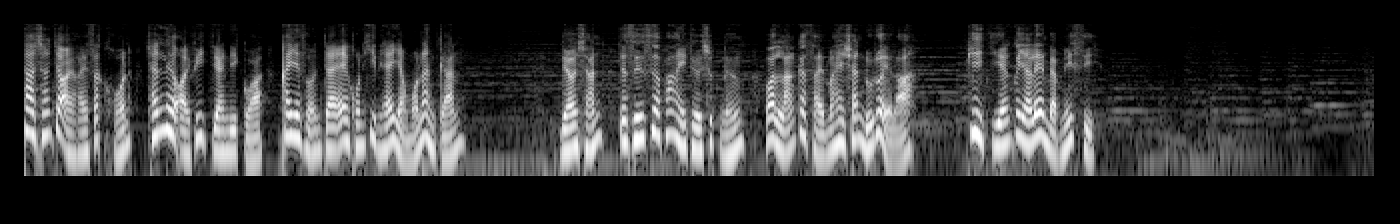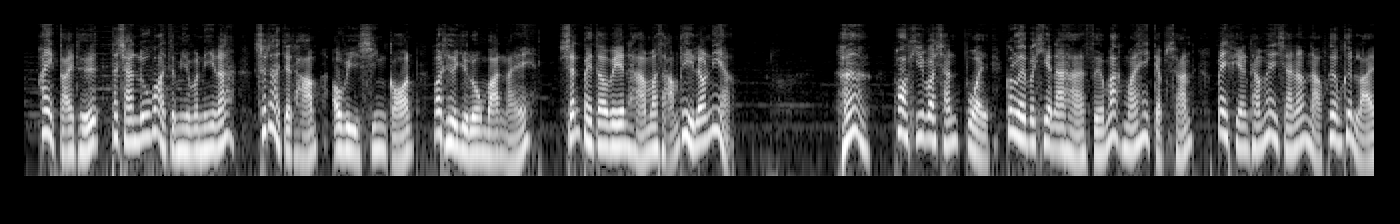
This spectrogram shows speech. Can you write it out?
ถ้าฉันจะอ่อยใครสักคน ฉันเลือกอ่อยพี่เจียงดีกว่า ใครจะสนใจไอ้คนขี้แพ้อย่างหมอนั่นกัน เดี๋ยวฉันจะซื้อเสื้อผ้าให้เธอชุดหนึ่งวันหลังก็ใส่มาให้ฉันดูด้วยละพี่เจียงก็อย่าเล่นแบบนี้สิ ให้ตายเถอะ ถ้าฉันรู้ว่าจะมีวันนี้นะ ฉันอาจจะถามเอาวีชิงก่อนว่าเธออยู่โรงพยาบาลไหน ฉันไปตระเวนหามาสามที่แล้วเนี่ย ฮะพ่อคิดว่าฉันป่วยก็เลยไปเคียนอาหารเสริมมากมายให้กับฉัน ไม่เพียงทำให้ฉันน้ำหนักเพิ่มขึ้นหลาย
